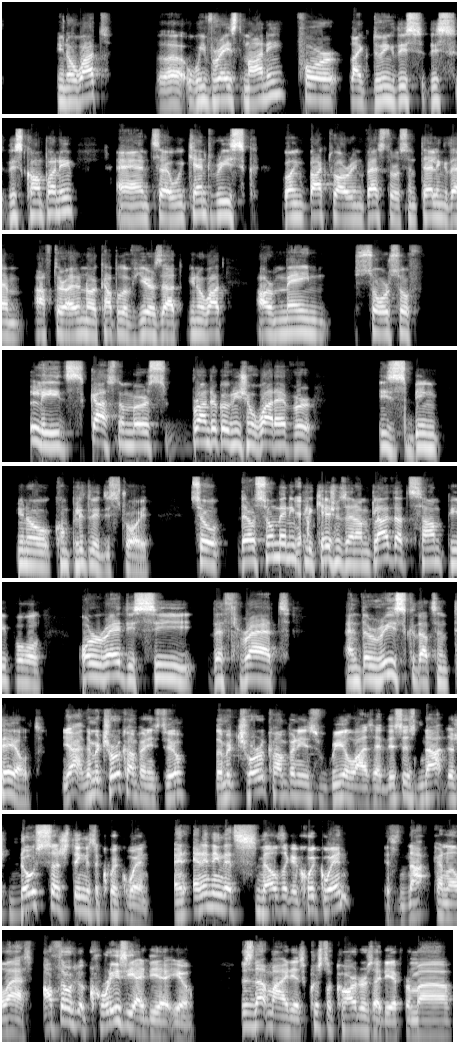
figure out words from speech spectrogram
you know what? Uh, we've raised money for like doing this this this company, and uh, we can't risk going back to our investors and telling them after I don't know a couple of years that you know what our main source of leads, customers, brand recognition, whatever is being you know completely destroyed. So there are so many yeah. implications, and I'm glad that some people already see the threat and the risk that's entailed. Yeah, the mature companies do. The mature companies realize that this is not, there's no such thing as a quick win. And anything that smells like a quick win is not going to last. I'll throw a crazy idea at you. This is not my idea. It's Crystal Carter's idea from, uh,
